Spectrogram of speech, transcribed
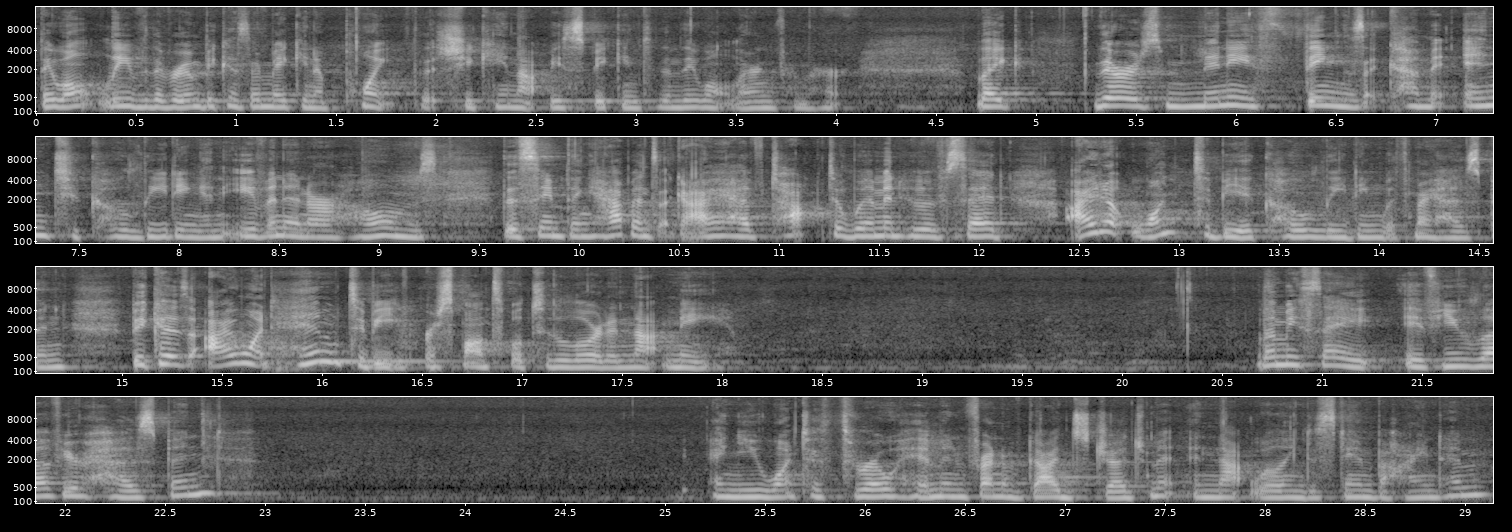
They won't leave the room because they're making a point that she cannot be speaking to them. They won't learn from her. Like, there's many things that come into co-leading and even in our homes the same thing happens. Like i have talked to women who have said i don't want to be a co-leading with my husband because i want him to be responsible to the lord and not me. Let me say if you love your husband and you want to throw him in front of god's judgment and not willing to stand behind him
